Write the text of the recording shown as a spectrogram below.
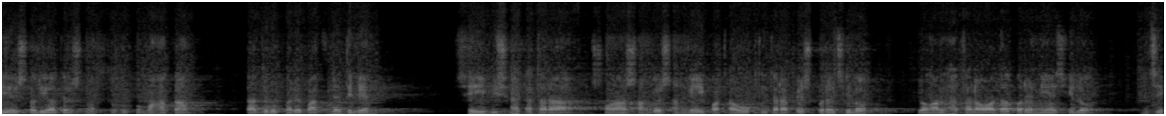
দিয়ে শরীয়তের সমস্ত হুকুম মাহাকাম তাদের উপরে বাতলে দিলেন, সেই বিষয়টা তারা শোনার সঙ্গে সঙ্গে এই কথা উক্তি তারা পেশ করেছিল এবং আল্লাহ তালা অদা করে নিয়েছিল যে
